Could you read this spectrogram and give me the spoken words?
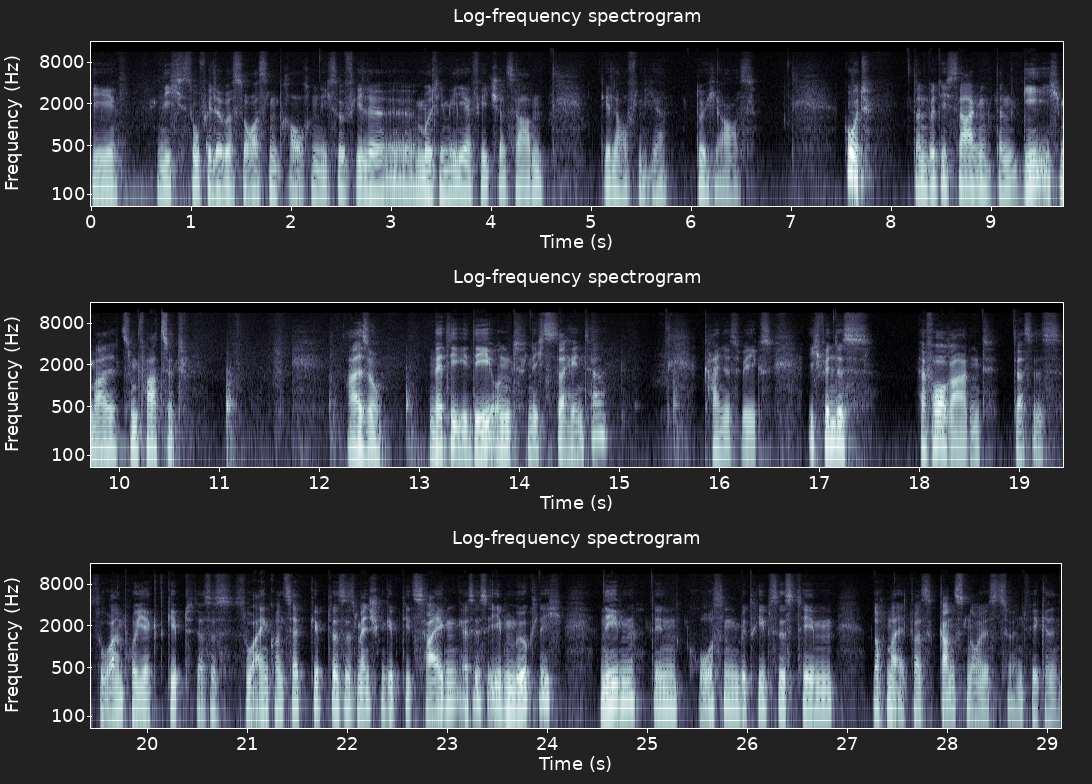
die nicht so viele Ressourcen brauchen, nicht so viele Multimedia-Features haben, die laufen hier durchaus. Gut, dann würde ich sagen, dann gehe ich mal zum Fazit. Also, nette Idee und nichts dahinter? Keineswegs. Ich finde es hervorragend, dass es so ein Projekt gibt, dass es so ein Konzept gibt, dass es Menschen gibt, die zeigen, es ist eben möglich, neben den großen Betriebssystemen nochmal etwas ganz Neues zu entwickeln.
